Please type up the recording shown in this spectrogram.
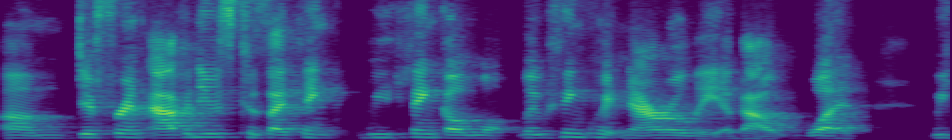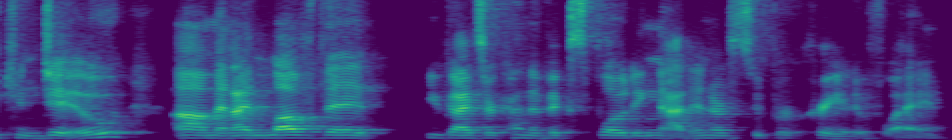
um, different avenues? Because I think we think a lot, we think quite narrowly about what we can do. Um, and I love that you guys are kind of exploding that in a super creative way.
